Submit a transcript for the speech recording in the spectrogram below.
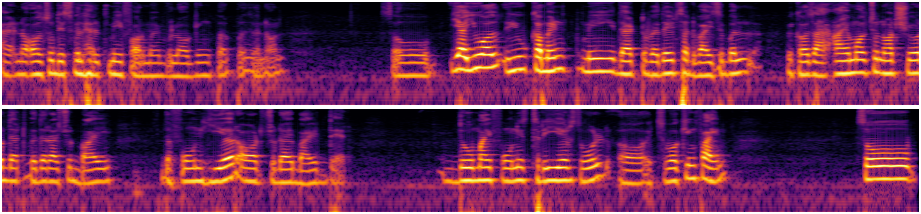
and also this will help me for my vlogging purpose and all. So yeah you all you comment me that whether it's advisable because I, I am also not sure that whether I should buy the phone here or should I buy it there though my phone is three years old uh, it's working fine. So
